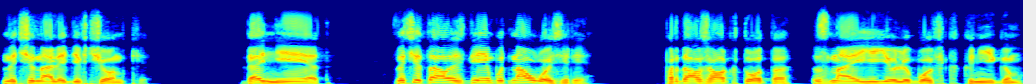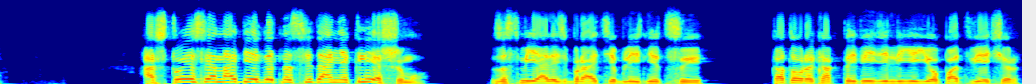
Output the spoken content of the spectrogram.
начинали девчонки. «Да нет, зачиталась где-нибудь на озере», продолжал кто-то, зная ее любовь к книгам. «А что, если она бегает на свидание к лешему?» Засмеялись братья-близнецы, которые как-то видели ее под вечер,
